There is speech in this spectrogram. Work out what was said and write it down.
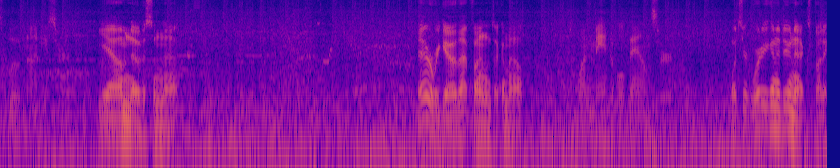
Exploding on you, sir. Yeah, I'm noticing that. There we go, that finally took him out. One mandible down, sir. What's your, what are you gonna do next, buddy?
